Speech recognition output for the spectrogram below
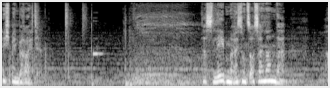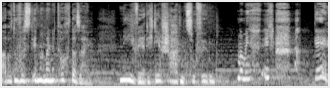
Ich bin bereit. Das Leben reißt uns auseinander. Aber du wirst immer meine Tochter sein. Nie werde ich dir Schaden zufügen. Mami, ich... Geh!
